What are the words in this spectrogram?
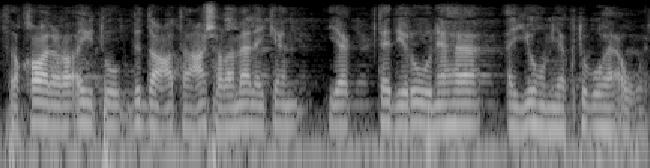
فقال رأيت بضعة عشر ملكا يبتدرونها أيهم يكتبها أول؟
